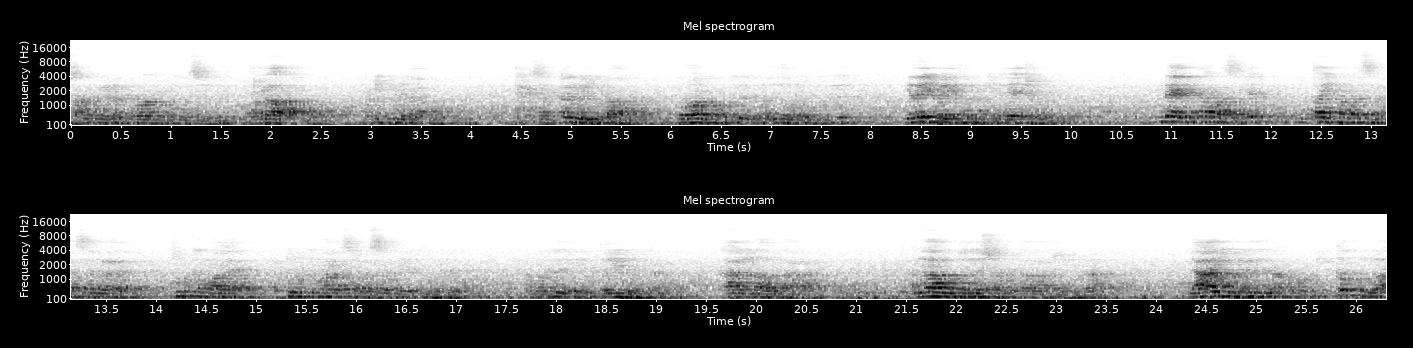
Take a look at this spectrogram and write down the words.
சான்றுகளை குரான் உறுதி செய்யுது வரலாறாகவும் படிப்பினையாகவும் சட்டங்களினூடாகவும் குரான் நமக்கு மனித உலகத்திற்கு இறை பயத்தை பற்றி நிறைய சொல்லும் இந்த கிட்டாபாசிரியர் முத்தாய்ப்பான சில வசனங்களை சுருக்கமாக துருக்கமான சில வசனங்களை எடுத்துக்கொண்டு நமக்கு தெளிவுபடுத்துகிறார் கால் அல்லாஹ் தாரா அல்லாஹ் ஜெகஷாமு தாரா சொல்கிறார் யார் இவர்களது நாமும் இத்தக்குல்லா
